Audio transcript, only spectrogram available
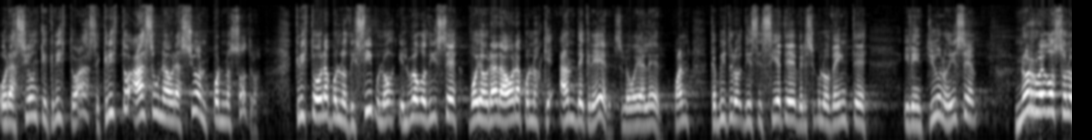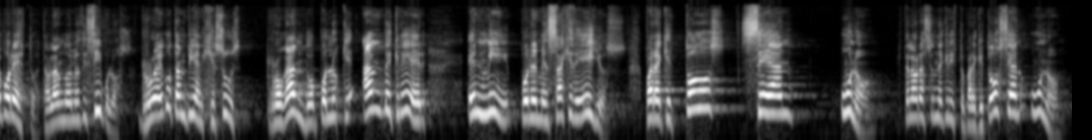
oración que Cristo hace. Cristo hace una oración por nosotros. Cristo ora por los discípulos y luego dice, voy a orar ahora por los que han de creer. Se lo voy a leer. Juan capítulo 17, versículos 20 y 21 dice, no ruego solo por esto, está hablando de los discípulos, ruego también Jesús, rogando por los que han de creer en mí por el mensaje de ellos, para que todos sean uno. Esta es la oración de Cristo, para que todos sean uno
